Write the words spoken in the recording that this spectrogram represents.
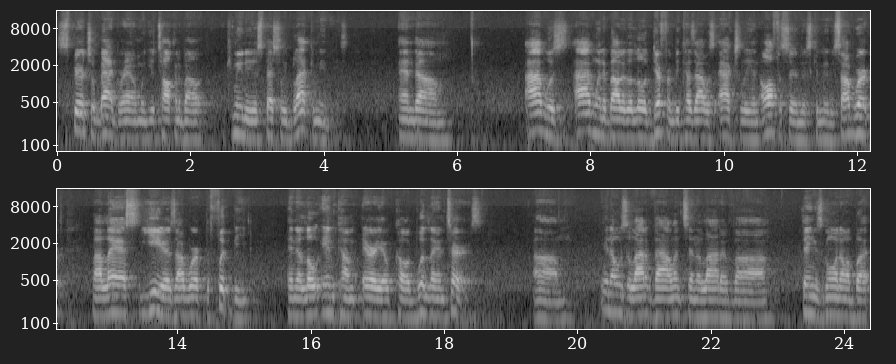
spiritual background when you're talking about community, especially black communities. And um, I was, I went about it a little different because I was actually an officer in this community. So I worked, my last years, I worked the footbeat in a low-income area called Woodland Terrace. Um, you know, it was a lot of violence and a lot of uh, things going on, but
